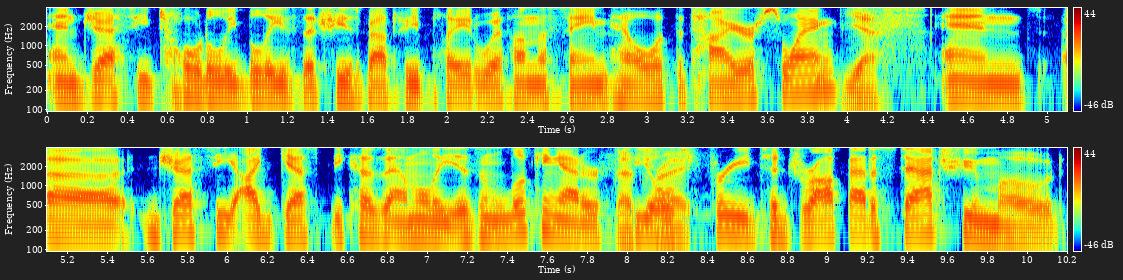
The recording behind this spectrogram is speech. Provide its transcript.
and Jessie totally believes that she's about to be played with on the same hill with the tire swing. Yes. And uh, Jessie, I guess because Emily isn't looking at her, That's feels right. free to drop out of statue mode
